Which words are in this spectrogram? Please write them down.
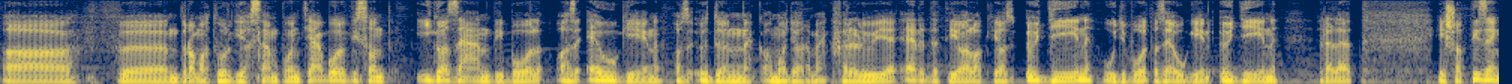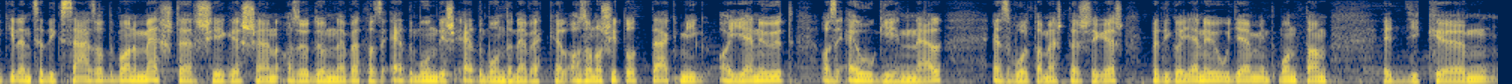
a dramaturgia szempontjából, viszont igazándiból az Eugén az ödönnek a magyar megfelelője. Eredeti alakja az ögyén, úgy volt, az Eugén ögyénre lett, és a 19. században mesterségesen az ödön nevet az Edmund és Edmond nevekkel azonosították, míg a Jenőt az Eugénnel, ez volt a mesterséges, pedig a Jenő, ugye, mint mondtam, egyik um,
